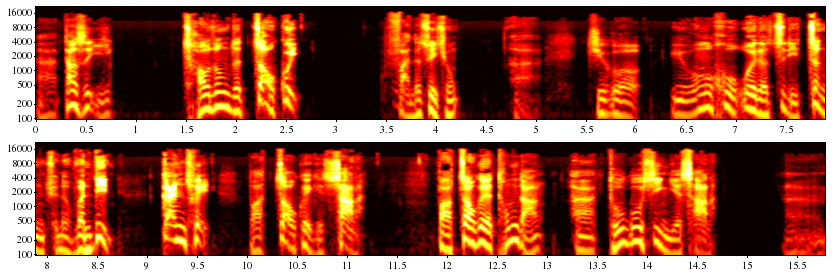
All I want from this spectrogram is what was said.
啊！当时以朝中的赵贵反的最凶，啊！结果宇文护为了自己政权的稳定，干脆把赵贵给杀了，把赵贵的同党啊独孤信也杀了，嗯、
